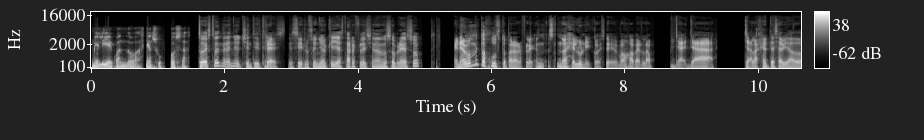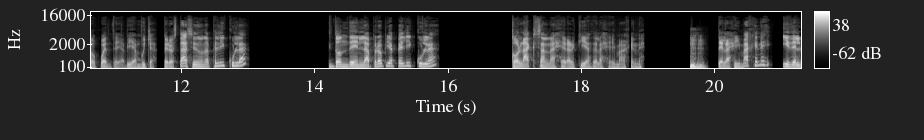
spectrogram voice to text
Méliès cuando hacían sus cosas. Todo esto en el año 83, es decir, un señor que ya está reflexionando sobre eso en el momento justo para reflexionar. No es el único, vamos a verla. Ya, ya, ya la gente se había dado cuenta y había muchas. Pero está haciendo una película donde en la propia película colapsan las jerarquías de las imágenes. De las imágenes y del,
